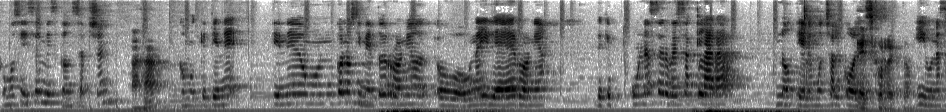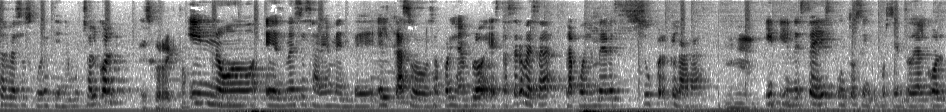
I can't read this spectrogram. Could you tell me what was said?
¿cómo se dice? Misconception, Ajá. como que tiene, tiene un conocimiento erróneo o una idea errónea de que una cerveza clara no tiene mucho alcohol Es correcto. y una cerveza oscura tiene mucho alcohol. Es correcto. Y no es necesariamente el caso. O sea, por ejemplo, esta cerveza, la pueden ver, es súper clara Ujú. y tiene 6.5% de alcohol,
